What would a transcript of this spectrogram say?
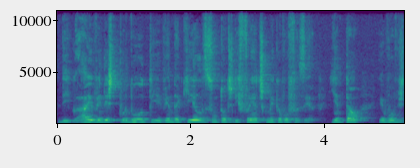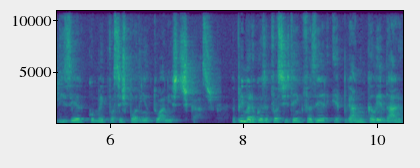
digo, ah, eu vendo este produto e vendo aquele, são todos diferentes, como é que eu vou fazer? E então eu vou-vos dizer como é que vocês podem atuar nestes casos. A primeira coisa que vocês têm que fazer é pegar num calendário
